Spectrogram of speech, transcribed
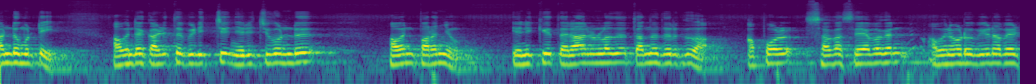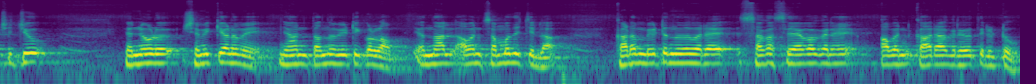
കണ്ടുമുട്ടി. അവന്റെ കഴുത്ത് പിടിച്ച് ഞെരിച്ചുകൊണ്ട് അവൻ പറഞ്ഞു എനിക്ക് തരാനുള്ളത് തന്നു തീർക്കുക. അപ്പോൾ സഹസേവകൻ അവനോട് വീണപേക്ഷിച്ചു എന്നോട് ക്ഷമിക്കണമേ ഞാൻ തന്നു വീട്ടിക്കൊള്ളാം. എന്നാൽ അവൻ സമ്മതിച്ചില്ല. കടം വീട്ടുന്നതുവരെ സഹസേവകനെ അവൻ കാരാഗ്രഹത്തിലിട്ടു.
